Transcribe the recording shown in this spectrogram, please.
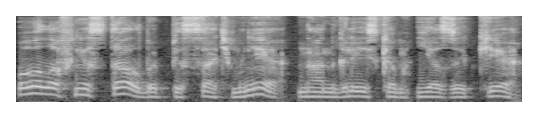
Олаф не стал бы писать мне на английском языке.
